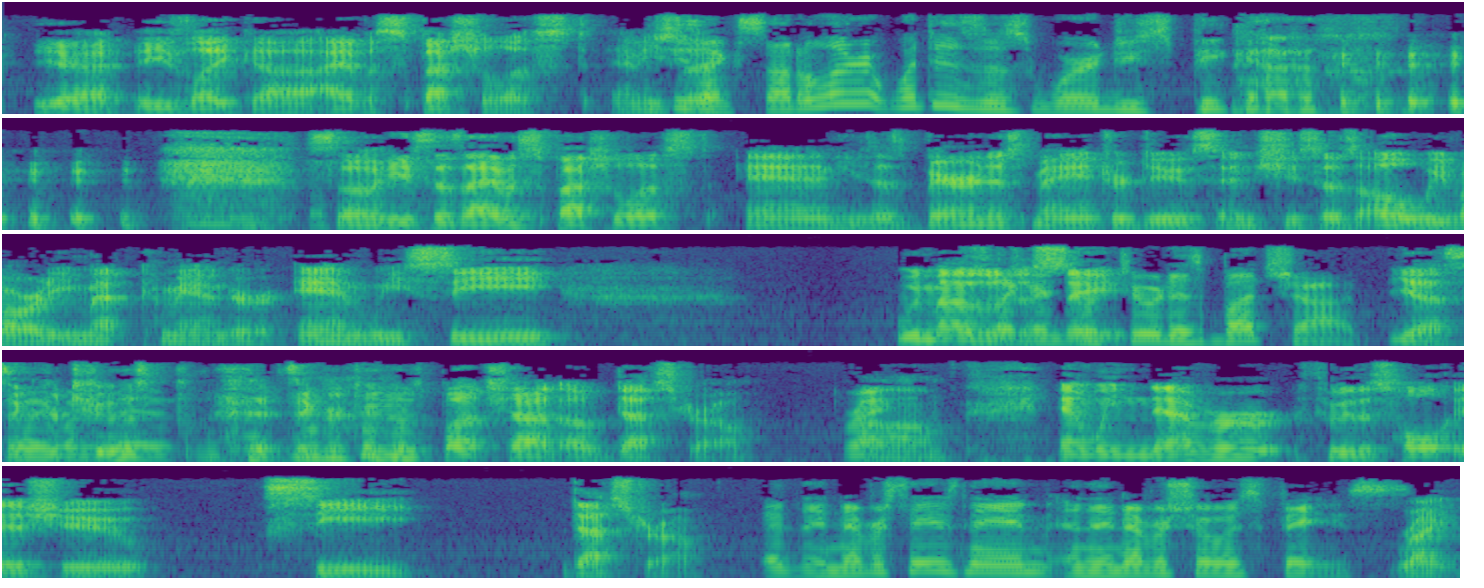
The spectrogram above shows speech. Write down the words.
yeah, he's like, uh, I have a specialist, and he's She's like, subtler? What is this word you speak of? so he says, I have a specialist, and he says, Baroness may introduce, and she says, Oh, we've already met Commander. And we see, we might as well like a just say, gratuitous butt shot. yes, a really what it gratuitous, it's a gratuitous butt shot of Destro. Right. Um, and we never, through this whole issue, see Destro. And They never say his name and they never show his face. Right.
